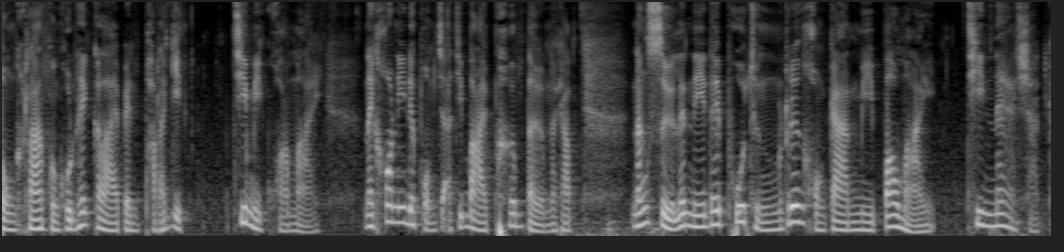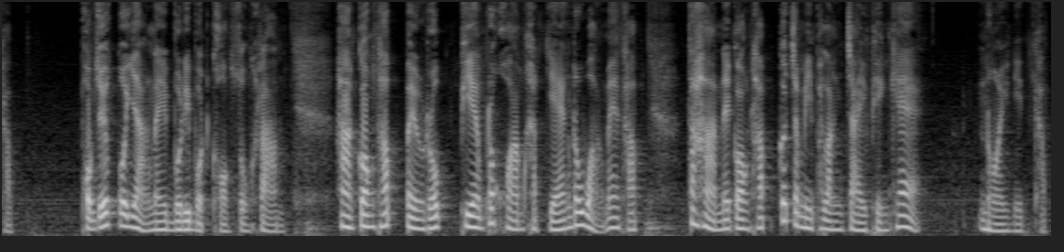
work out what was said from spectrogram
สงครามของคุณให้กลายเป็นภารกิจที่มีความหมาย ในข้อนี้เดี๋ยวผมจะอธิบายเพิ่มเติมนะครับ หนังสือเล่มนี้ได้พูดถึงเรื่องของการมีเป้าหมายที่แน่ชัดครับ ผมจะยกตัวอย่างในบริบทของสงคราม หากกองทัพไปรบเพียงเพราะความขัดแย้งระหว่างแม่ทัพ ทหารในกองทัพก็จะมีพลังใจเพียงแค่น้อยนิดครับ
